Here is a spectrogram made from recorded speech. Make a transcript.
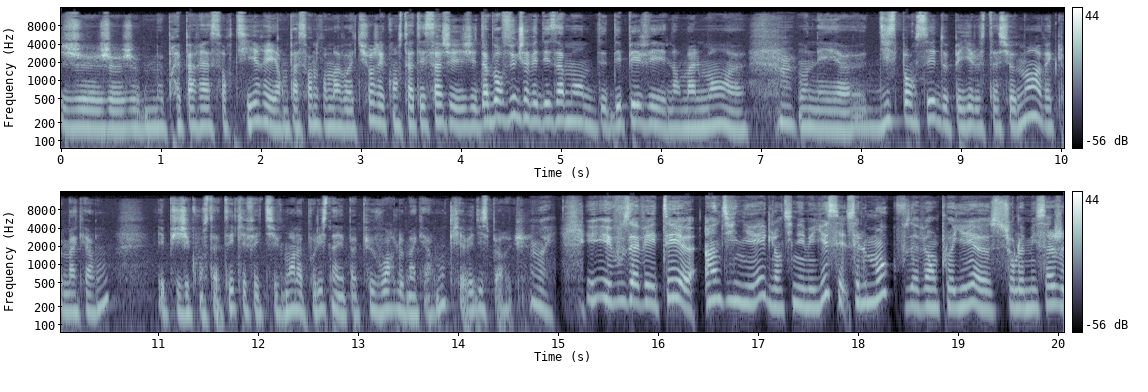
Je, je, je, me préparais à sortir et en passant devant ma voiture, j'ai constaté ça. J'ai d'abord vu que j'avais des amendes, des PV. Normalement, euh, hum. on est euh, dispensé de payer le stationnement avec le macaron. Et puis j'ai constaté qu'effectivement, la police n'avait pas pu voir le macaron qui avait disparu. Oui. Et, et vous avez été euh, indigné, Glantine Émeillé. C'est le mot que vous avez employé sur le message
